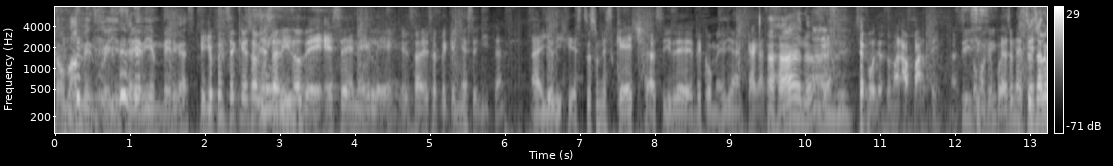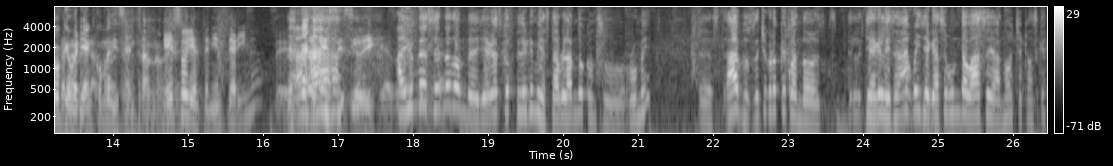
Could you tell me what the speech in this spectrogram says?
No mames, güey. Estaría bien vergas. Que yo pensé que eso había Sí. salido de SNL, ¿eh? esa, esa pequeña escenita. Ahí yo dije, esto es un sketch así de, de comedia cagadísimo. Ajá, ¿no? Ah, Sí. Se podía tomar aparte. Así Sí, sí, como que sí. podía ser un Esto es algo que vería en Comedy aparte. Central, ¿no? Eso y el Teniente Harina. De... Ah, sí, sí. Yo dije, Hay una escena donde llega Scott Pilgrim y está hablando con su roommate. Este, ah, pues de hecho creo que cuando llega y le dice, ah, güey, llegué a segunda base anoche, que no sé qué.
